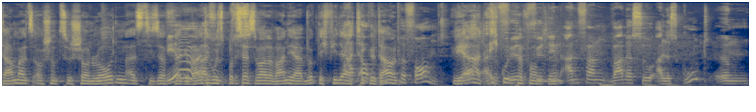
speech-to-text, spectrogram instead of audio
damals auch schon zu Sean Roden, als dieser ja, Vergewaltigungsprozess also war, da waren ja wirklich viele hat Artikel auch da. Gut performt. Ja, ja hat also echt gut für, performt. Für den Anfang war das so alles gut. Ähm,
